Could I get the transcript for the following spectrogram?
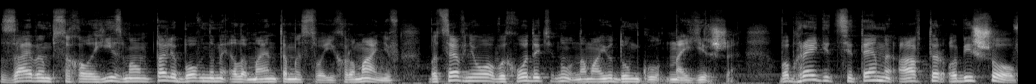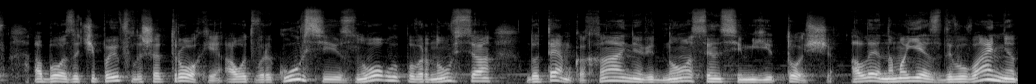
зайвим психологізмом та любовними елементами своїх романів, бо це в нього виходить, ну, на мою думку, найгірше. В апгрейді ці теми автор обійшов або зачепив лише трохи, а от в рекурсії знову повернувся до тем кохання, відносин, сім'ї тощо. Але на моє здивування,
